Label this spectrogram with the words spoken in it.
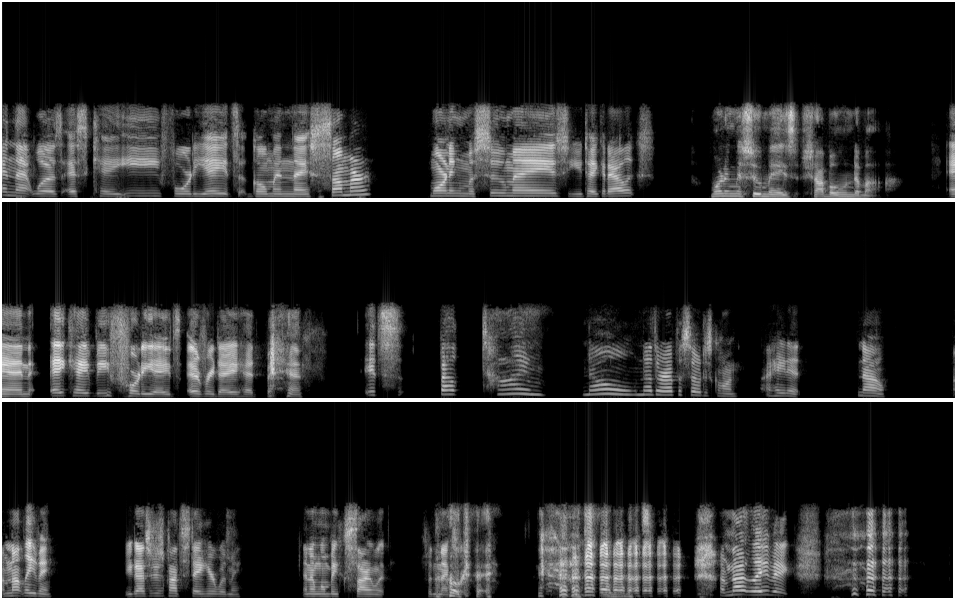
And that was SKE 48's Gomen Ne Summer. Morning Musume's, you take it, Alex? Morning Musume's Shabondama. And AKB 48's Everyday Headband. It's about time. No, another episode is gone. I hate it. No, I'm not leaving. You guys are just going to stay here with me. And I'm going to be silent for the next Okay. I'm not leaving.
